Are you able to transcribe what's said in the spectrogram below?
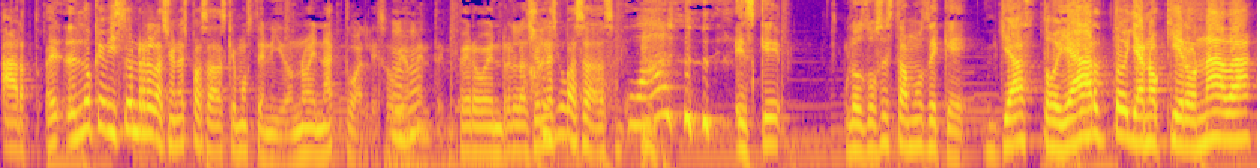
hartos, es lo que he visto en relaciones pasadas que hemos tenido, no en actuales, obviamente, pero en relaciones Ay, pasadas, ¿Cuál? es que los dos estamos de que ya estoy harto, ya no quiero nada,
